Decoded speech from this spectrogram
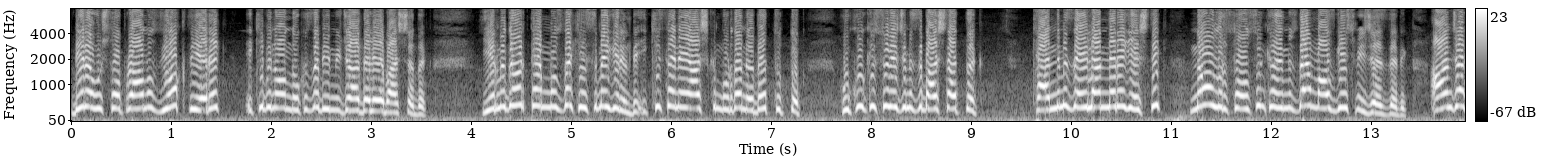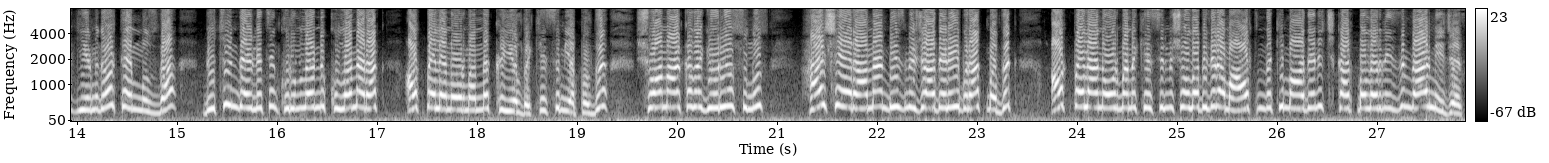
bir avuç toprağımız yok diyerek 2019'da bir mücadeleye başladık. 24 Temmuz'da kesime girildi. 2 seneyi aşkın burada nöbet tuttuk. Hukuki sürecimizi başlattık. Kendimiz eylemlere geçtik. Ne olursa olsun köyümüzden vazgeçmeyeceğiz dedik. Ancak 24 Temmuz'da bütün devletin kurumlarını kullanarak Akbelen Ormanı'na kıyıldı, kesim yapıldı. Şu an arkada görüyorsunuz her şeye rağmen biz mücadeleyi bırakmadık. Akbelen Ormanı kesilmiş olabilir ama altındaki madeni çıkartmalarına izin vermeyeceğiz.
